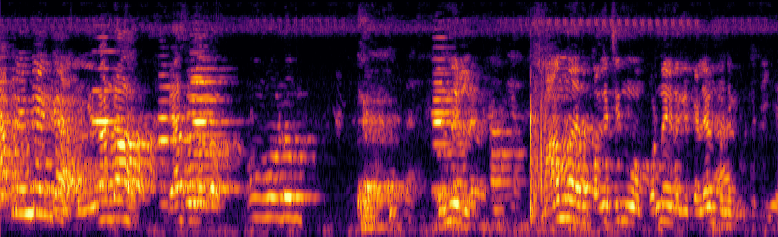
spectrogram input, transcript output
அப்புறம் என்ன இங்க இதாண்டா பேச மாட்டோம். ஓடும். ஒண்ணும் இல்ல மாமனார் பகச்சின்னு உன் பொண்ணை எனக்கு கல்யாணம் பண்ணி கொடுத்துட்டீங்க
